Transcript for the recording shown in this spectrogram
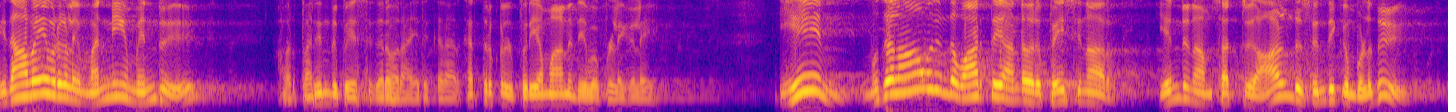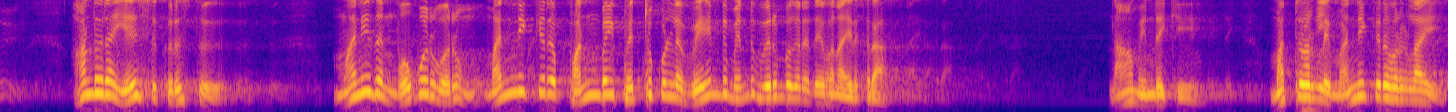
பிதாவே இவர்களை மன்னியும் என்று அவர் பரிந்து பேசுகிறவராயிருக்கிறார். கர்த்தருக்குள் பிரியமான தெய்வ பிள்ளைகளே ஏன் முதலாவது இந்த வார்த்தை ஆண்டவர் பேசினார் என்று நாம் சற்று ஆழ்ந்து சிந்திக்கும் பொழுது ஆண்டவராய் இயேசு கிறிஸ்து மனிதன் ஒவ்வொருவரும் மன்னிக்கிற பண்பை பெற்றுக்கொள்ள வேண்டும் என்று விரும்புகிற தேவனாயிருக்கிறார். நாம் இன்றைக்கு மற்றவர்களை மன்னிக்கிறவர்களாய்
